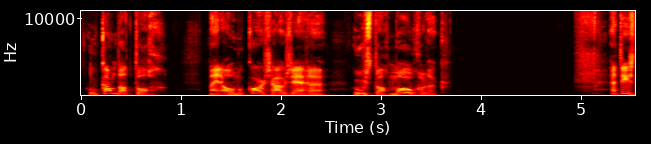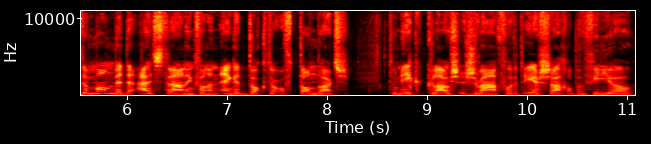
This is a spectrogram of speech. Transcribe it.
hoe kan dat toch? Mijn ome Cor zou zeggen, hoe is toch mogelijk? Het is de man met de uitstraling van een enge dokter of tandarts. Toen ik Klaus Zwaap voor het eerst zag op een video,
